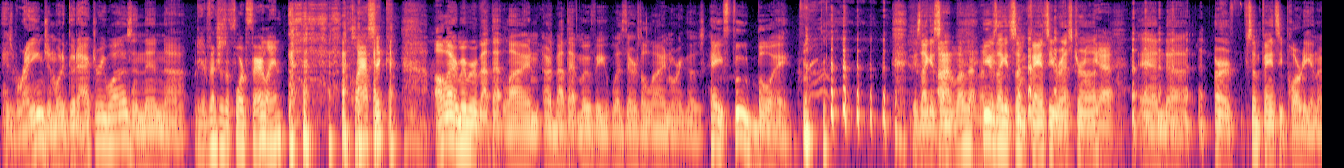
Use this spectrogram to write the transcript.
his range and what a good actor he was. And then uh, The Adventures of Ford Fairlane, classic. all I remember about that line or about that movie was there's a line where he goes, "Hey, food boy." He's like at I some. love that movie. He was like at some fancy restaurant. yeah. and uh, or some fancy party, and uh,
